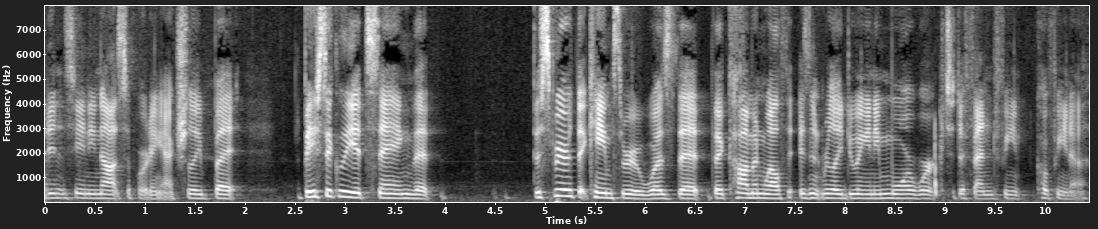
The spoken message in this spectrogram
didn't see any not supporting actually, but basically it's saying that the spirit that came through was that the Commonwealth isn't really doing any more work to defend COFINA.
